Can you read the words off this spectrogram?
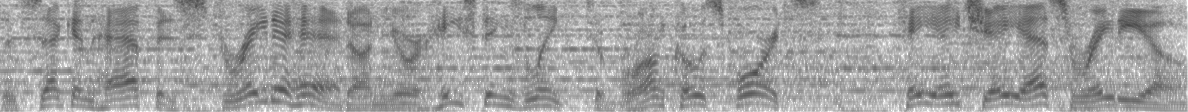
The second half is straight ahead on your Hastings link to Bronco Sports, KHAS Radio.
